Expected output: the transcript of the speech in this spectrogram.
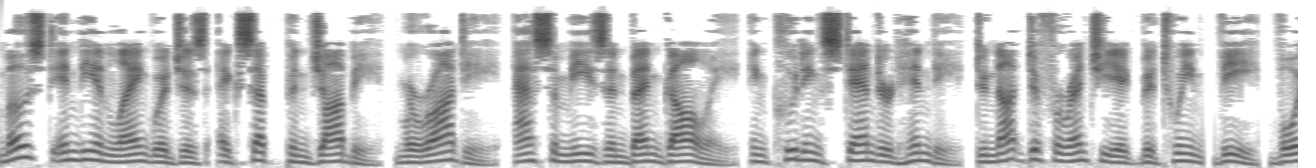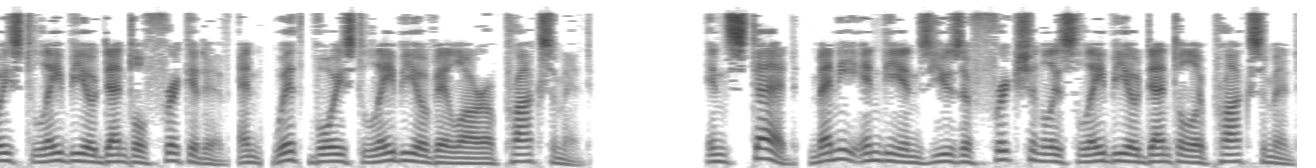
Most Indian languages except Punjabi, Marathi, Assamese and Bengali, including Standard Hindi, do not differentiate between v voiced labiodental fricative and with voiced labiovelar approximant. Instead, many Indians use a frictionless labiodental approximant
